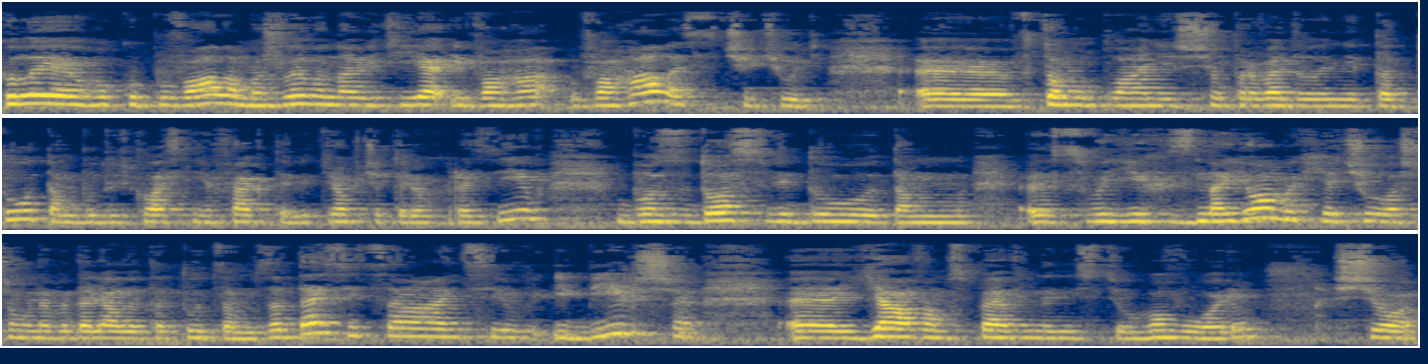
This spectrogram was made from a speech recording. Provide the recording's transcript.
Коли я його купувала, можливо, навіть я і вага, вагалась чуть-чуть е, в тому плані, що при тату там будуть класні ефекти від 3-4 разів. Бо з досвіду там е, своїх знайомих я чула, що вони видаляли тату там за 10 сеансів і більше. Е, Я вам з певненістю говорю, що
